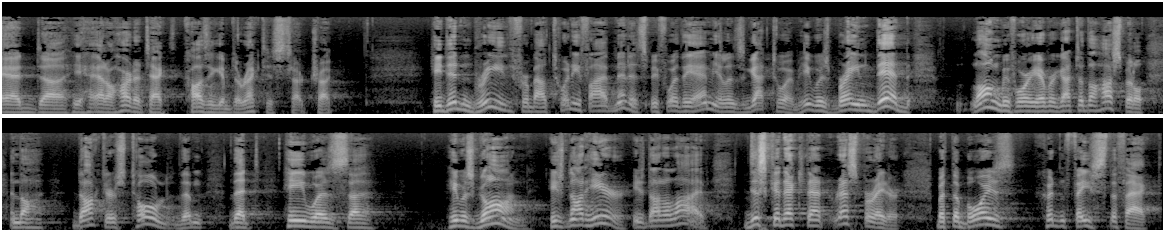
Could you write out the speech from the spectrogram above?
and uh, he had a heart attack causing him to wreck his truck. He didn't breathe for about 25 minutes before the ambulance got to him. He was brain dead long before he ever got to the hospital. And the doctors told them that he was, uh, he was gone. He's not here. He's not alive. Disconnect that respirator. But the boys couldn't face the fact.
